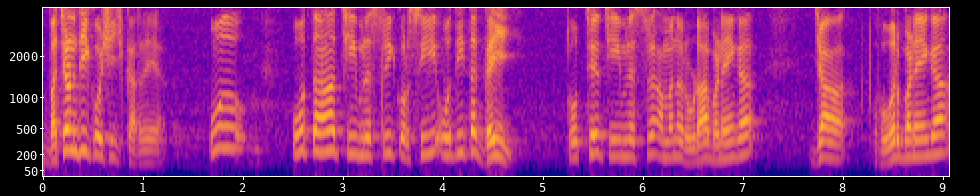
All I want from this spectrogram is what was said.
ਬਚਣ ਦੀ ਕੋਸ਼ਿਸ਼ ਕਰ ਰਿਹਾ ਉਹ ਉਹ ਤਾਂ ਚੀਫ ਮਿਨਿਸਟਰੀ ਕੁਰਸੀ ਉਹਦੀ ਤਾਂ ਗਈ। ਉੱਥੇ ਚੀਫ ਮਿਨਿਸਟਰ ਅਮਨ ਅਰੋੜਾ ਬਣੇਗਾ ਜਾਂ ਹੋਰ ਬਣੇਗਾ,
